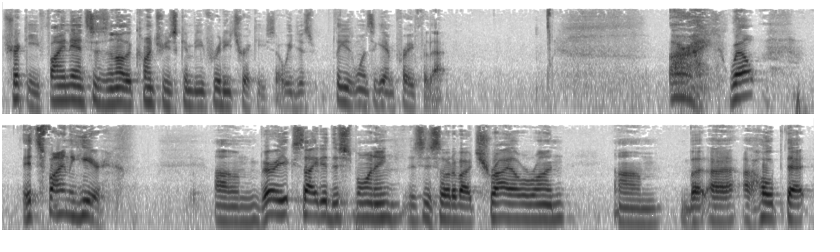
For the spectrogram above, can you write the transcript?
tricky. Finances in other countries can be pretty tricky. So, we just please once again pray for that. All right. Well, it's finally here. I'm very excited this morning. This is sort of our trial run, um, but uh, I hope that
